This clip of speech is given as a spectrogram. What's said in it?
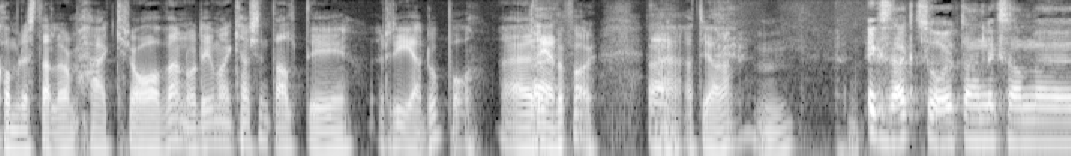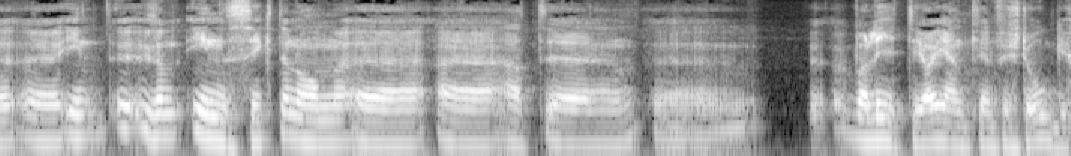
kommer det ställa de här kraven och det är man kanske inte alltid redo på, äh, redo för äh, att göra. Mm. Exakt så, utan liksom, äh, in, liksom insikten om att vad lite jag egentligen förstod.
